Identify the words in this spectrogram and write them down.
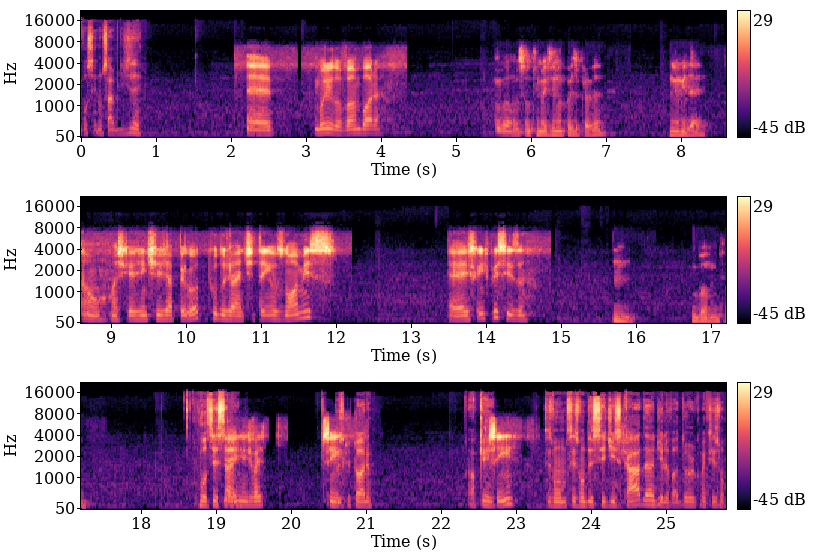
Você não sabe dizer. É. Murilo, vamos embora. Vamos, você não tem mais nenhuma coisa pra ver? Nenhuma ideia? Não, acho que a gente já pegou tudo já. A gente tem os nomes. É isso que a gente precisa. Hum. Vamos então. Você aí a sai gente vai. do Sim. escritório. Ok. Sim. Vocês vão, vocês vão descer de escada, de elevador, como é que vocês vão?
